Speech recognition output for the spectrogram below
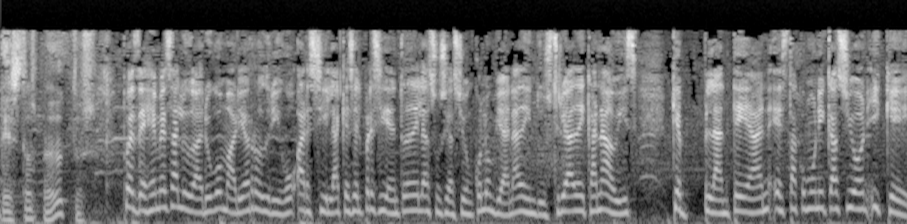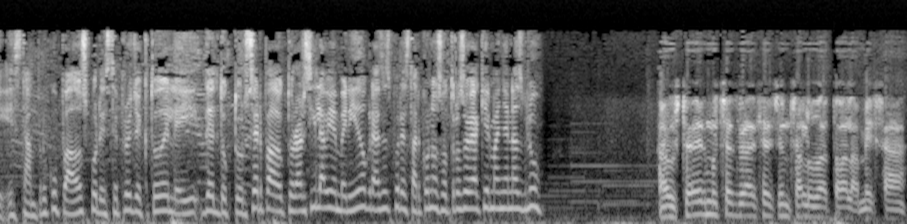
de estos productos. Pues déjeme saludar Hugo Mario Rodrigo Arcila, que es el presidente de la Asociación Colombiana de Industria de Cannabis, que plantean esta comunicación y que están preocupados por este proyecto de ley del doctor Serpa. Doctor Arcila, bienvenido, gracias por estar con nosotros hoy aquí en Mañanas Blue. A ustedes muchas gracias y un saludo a toda la mesa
